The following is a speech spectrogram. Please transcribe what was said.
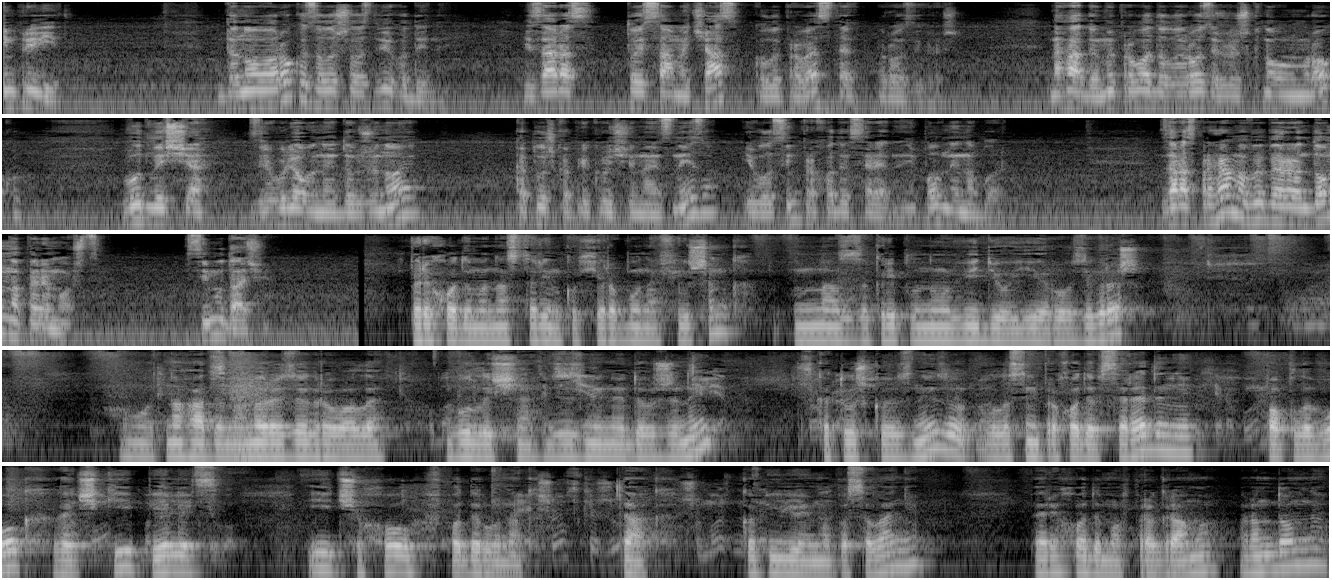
Всім привіт! До нового року залишилось 2 години. І зараз той самий час, коли провести розіграш. Нагадую, ми проводили розіграш к новому року. Вудлище з регульованою довжиною, катушка прикручена знизу і волосинь проходить всередині. Повний набор. Зараз програма вибере рандомно переможця. Всім удачі! Переходимо на сторінку Хірабуна Fishing. У нас в закріпленому відео є розіграш. От, нагадуємо, ми розігрували вулище зі зміною довжини з катушкою знизу. Волосинь проходить всередині, попливок, гачки, пелець і чохол в подарунок. Так, копіюємо посилання, переходимо в програму рандомно.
